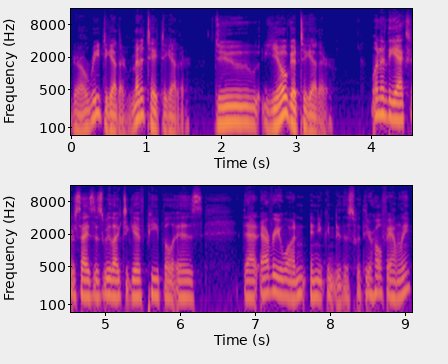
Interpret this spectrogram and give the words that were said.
you know, read together, meditate together, do yoga together. One of the exercises we like to give people is that everyone, and you can do this with your whole family,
